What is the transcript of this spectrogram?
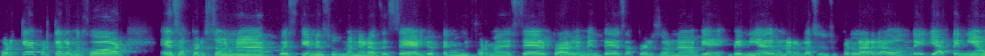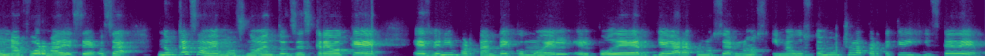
¿Por qué? Porque a lo mejor esa persona pues tiene sus maneras de ser, yo tengo mi forma de ser, probablemente esa persona venía de una relación súper larga donde ya tenía una forma de ser, o sea, nunca sabemos, ¿no? Entonces creo que es bien importante como el, el, poder llegar a conocernos y me gustó mucho la parte que dijiste de,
